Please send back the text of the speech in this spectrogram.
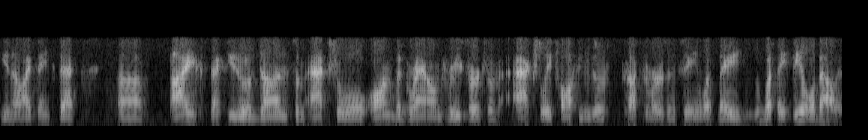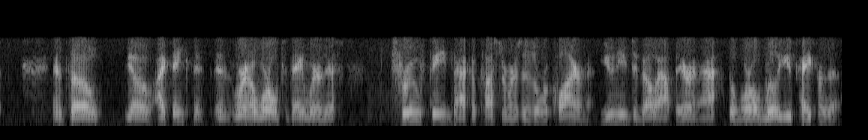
You know, I think that uh, I expect you to have done some actual on the ground research of actually talking to customers and seeing what they what they feel about it. And so, you know, I think that we're in a world today where this true feedback of customers is a requirement. You need to go out there and ask the world, "Will you pay for this?"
